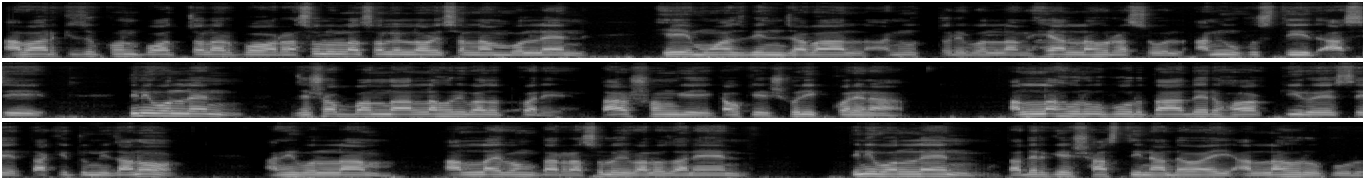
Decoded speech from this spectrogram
আবার কিছুক্ষণ পথ চলার পর রাসূলুল্লাহ সাল্লাহ সাল্লাম বললেন, হে মুয়াজ বিন জাবাল, আমি উত্তরে বললাম, হে আল্লাহর রাসূল, আমি উপস্থিত আছি। তিনি বললেন, যেসব বান্দা আল্লাহর ইবাদত করে, তার সঙ্গে কাউকে শরিক করে না। আল্লাহর উপর তাদের হক কি রয়েছে তা কি তুমি জানো? আমি বললাম আল্লাহ এবং তার রাসূলই ভালো জানেন। তিনি বললেন, তাদেরকে শাস্তি না দেওয়াই আল্লাহর উপর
